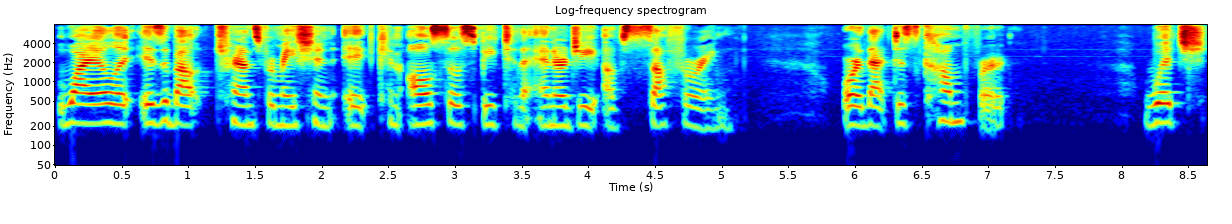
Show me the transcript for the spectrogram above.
while it is about transformation, it can also speak to the energy of suffering or that discomfort, which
